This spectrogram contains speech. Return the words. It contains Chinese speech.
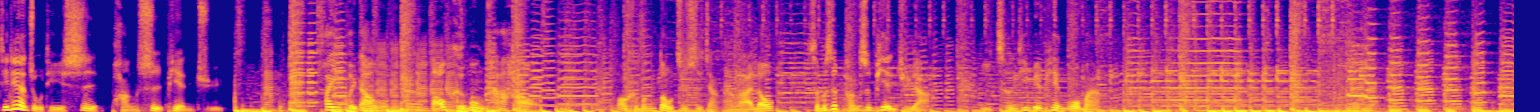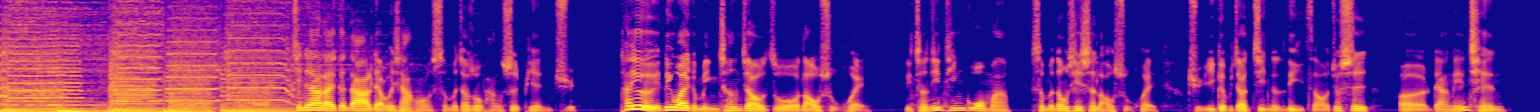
今天的主题是庞氏骗局。欢迎回到我们的宝可梦卡好，宝可梦豆知识讲堂来喽。什么是庞氏骗局啊？你曾经被骗过吗？今天要来跟大家聊一下哈，什么叫做庞氏骗局？它又有另外一个名称叫做老鼠会。你曾经听过吗？什么东西是老鼠会？举一个比较近的例子哦，就是。呃，两年前，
